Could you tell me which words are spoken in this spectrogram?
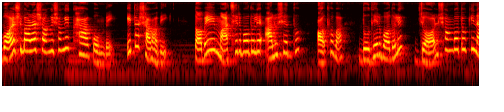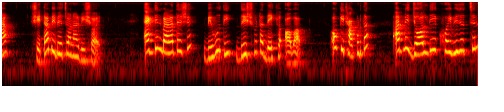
বয়স বাড়ার সঙ্গে সঙ্গে খাওয়া কমবে, এটা স্বাভাবিক। তবে মাছের বদলে আলু সেদ্ধ অথবা দুধের বদলে জল সঙ্গত কিনা সেটা বিবেচনার বিষয়। একদিন বেড়াতে এসে বিভূতি দৃশ্যটা দেখে অবাক। ও কি ঠাকুরদা, আপনি জল দিয়ে খই ভিজোচ্ছেন?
